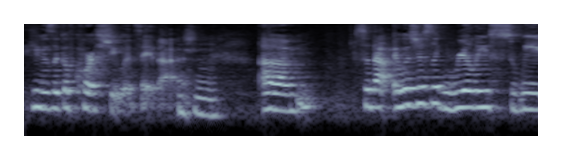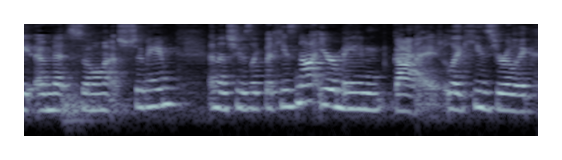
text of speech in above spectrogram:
he was like, of course she would say that. Um, so that it was just like really sweet and meant so much to me. And then she was like, but he's not your main guy. Like he's your like.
